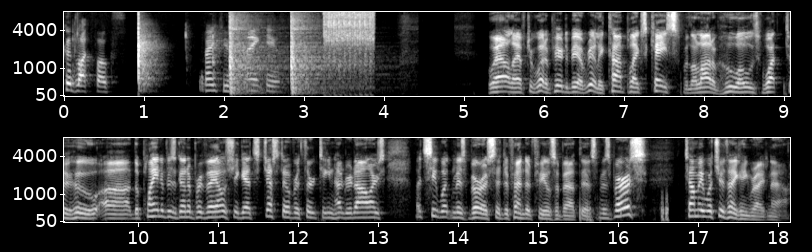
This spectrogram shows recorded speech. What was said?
Good luck, folks. Thank you. Thank you. Well, after what appeared to be a really complex case with a lot of who owes what to who, uh, the plaintiff is going to prevail. She gets just over $1,300. Let's see what Ms. Burris, the defendant, feels about this. Ms. Burris, tell me what you're thinking right now.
